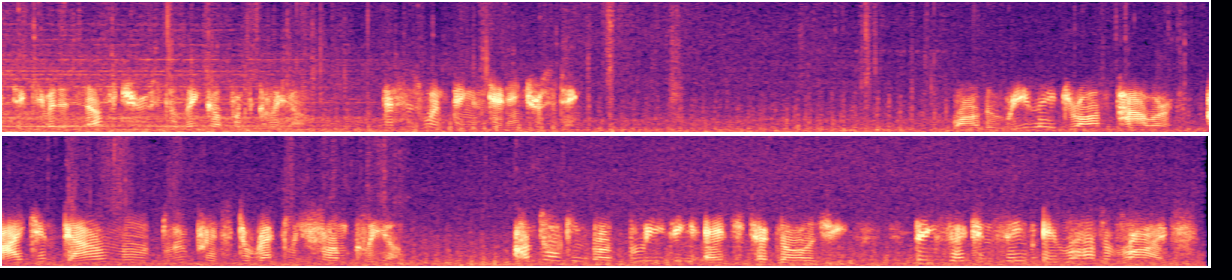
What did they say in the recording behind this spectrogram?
Time to give it enough juice to link up with Cleo. This is when things get interesting. While the relay draws power, I can download blueprints directly from Cleo. I'm talking about bleeding edge technology, things that can save a lot of lives.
